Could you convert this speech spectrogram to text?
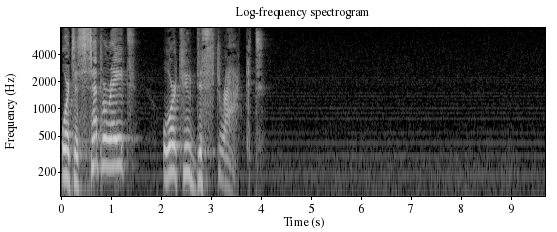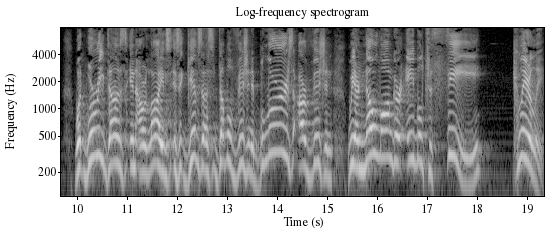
or to separate or to distract. What worry does in our lives is it gives us double vision. It blurs our vision. We are no longer able to see clearly.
